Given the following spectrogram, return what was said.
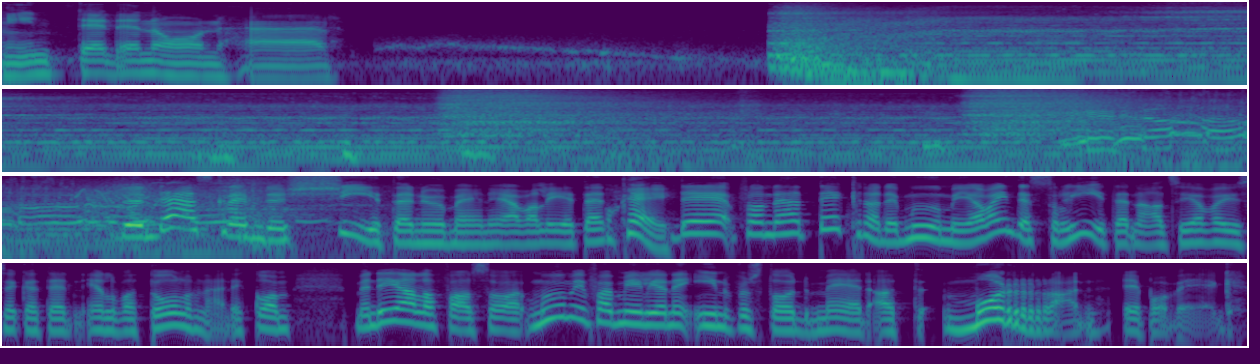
Inte är det någon här. Den där skrämde skiten ur mig när jag var liten. Okej. Det, från det här tecknade Mumin, jag var inte så liten alltså, jag var ju säkert en 11-12 när det kom. Men det är i alla fall så, Muminfamiljen är införstådd med att Morran är på väg.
